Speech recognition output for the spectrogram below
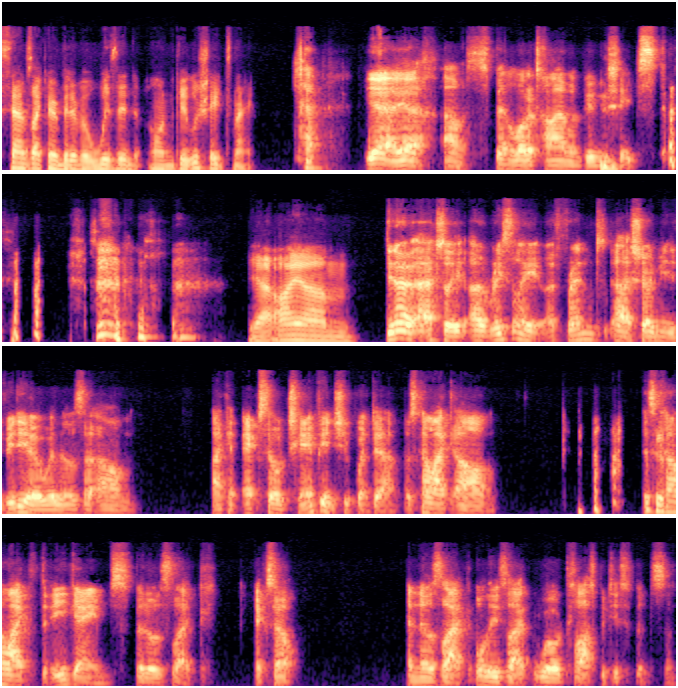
Sounds like you're a bit of a wizard on Google Sheets, mate. yeah, yeah. Um, spend a lot of time on Google Sheets. Yeah, I um Do you know actually uh, recently a friend uh, showed me a video where there was a um like an Excel championship went down. It's kind of like um it's kind of like the E games, but it was like Excel. And there was like all these like world class participants and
